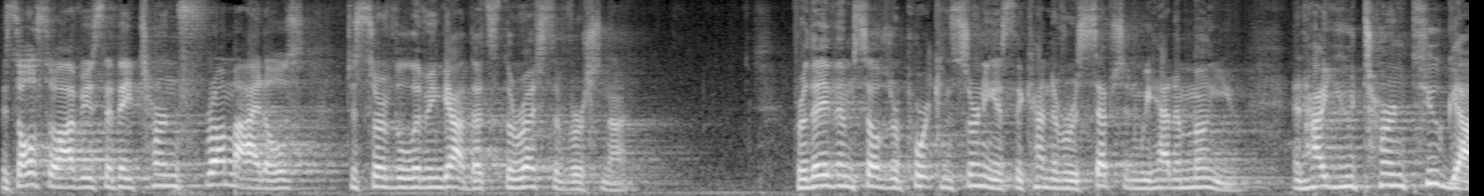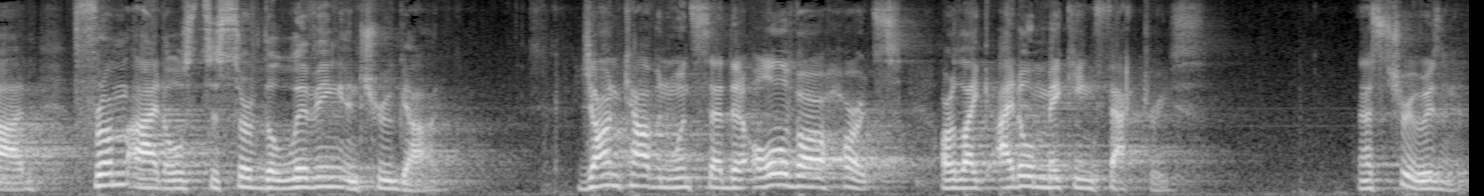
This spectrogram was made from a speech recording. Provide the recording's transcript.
It's also obvious that they turned from idols to serve the living God. That's the rest of verse 9. For they themselves report concerning us the kind of reception we had among you, and how you turned to God from idols to serve the living and true God. John Calvin once said that all of our hearts are like idol making factories. That's true, isn't it?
